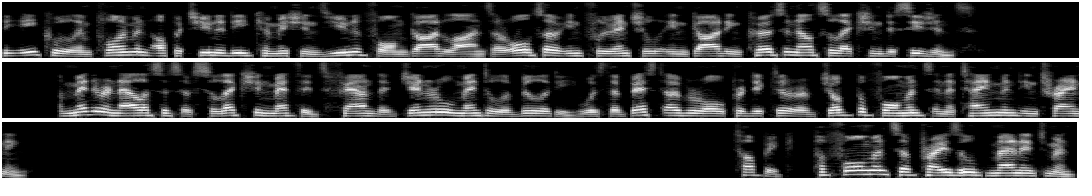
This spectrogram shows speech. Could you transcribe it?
The Equal Employment Opportunity Commission's uniform guidelines are also influential in guiding personnel selection decisions. A meta-analysis of selection methods found that general mental ability was the best overall predictor of job performance and attainment in training. Topic: Performance appraisal management.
